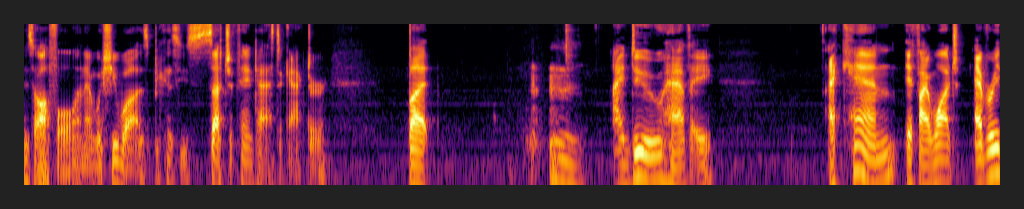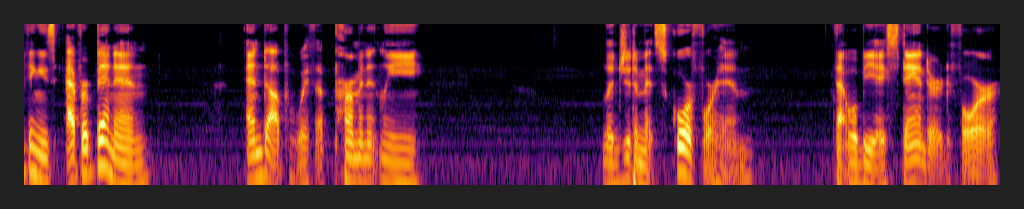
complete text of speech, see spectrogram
is awful, and I wish he was because he's such a fantastic actor. But I do have a I can, if I watch everything he's ever been in, end up with a permanently legitimate score for him that will be a standard for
